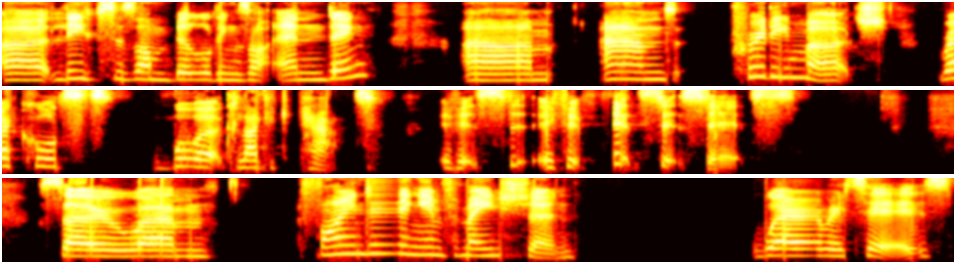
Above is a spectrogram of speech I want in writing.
uh, leases on buildings are ending, um, and pretty much records work like a cat. If, it's, if it fits, it sits. So um, finding information where it is,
